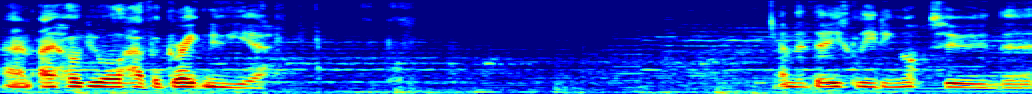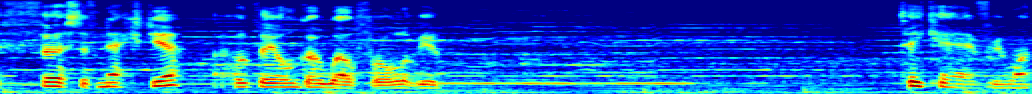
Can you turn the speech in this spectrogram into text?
And I hope you all have a great new year. And the days leading up to the first of next year, I hope they all go well for all of you. Take care, everyone.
